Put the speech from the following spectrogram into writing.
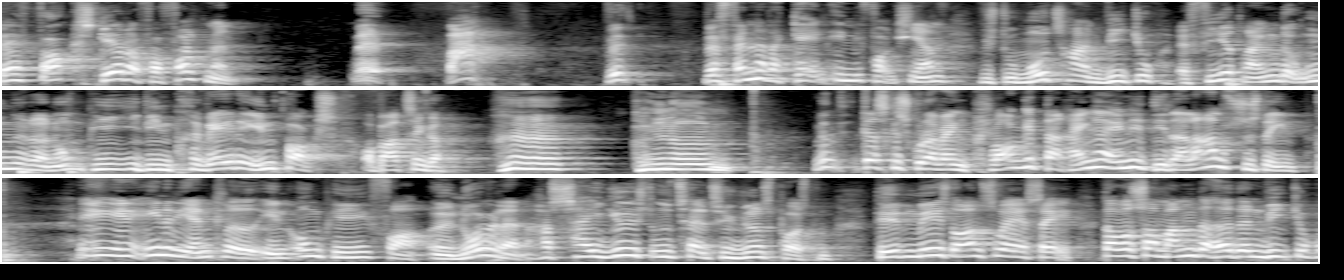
Hvad fuck sker der for folk, mand? Hvad? Hvad? Hvad fanden er der galt ind i folks hjerne, hvis du modtager en video af fire drenge, der udnytter en ung pige i din private inbox, og bare tænker, grineren. Der skal sgu da være en klokke, der ringer ind i dit alarmsystem. En, en af de anklagede, en ung pige fra øh, Nordjylland, har seriøst udtalt til Jyllandsposten. Det er den mest åndssvage sag. Der var så mange, der havde den video.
